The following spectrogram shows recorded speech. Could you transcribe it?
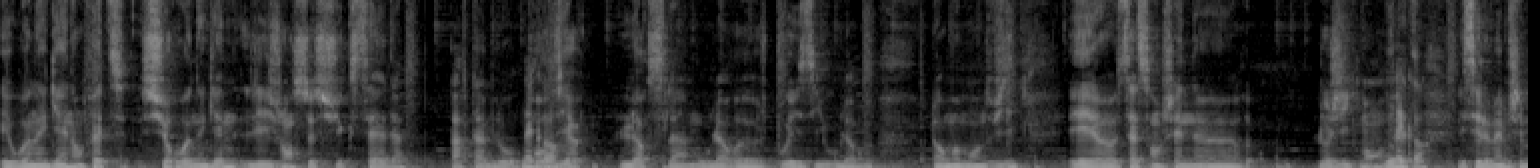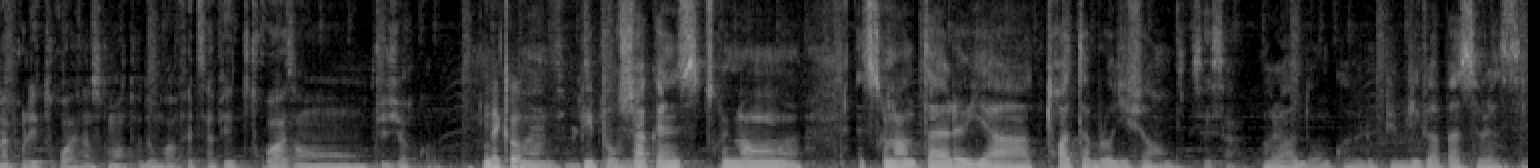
Et One Again, en fait, sur One Again, les gens se succèdent par tableau pour dire leur slam ou leur euh, poésie ou leur, leur moment de vie. Et euh, ça s'enchaîne euh, logiquement, en fait. D'accord. Et c'est le même schéma pour les trois instrumentaux. Donc, en fait, ça fait trois en plusieurs, quoi. D'accord. Ouais. Puis pour chaque instrument euh, instrumental, il y a trois tableaux différents. C'est ça. Voilà, donc euh, le public va pas se lasser.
